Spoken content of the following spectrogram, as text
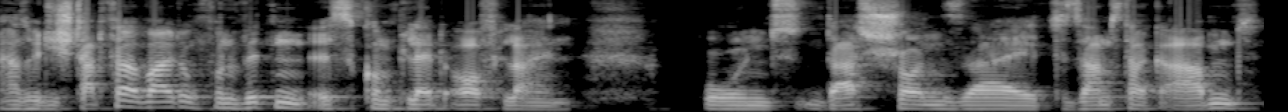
Also die Stadtverwaltung von Witten ist komplett offline und das schon seit Samstagabend.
